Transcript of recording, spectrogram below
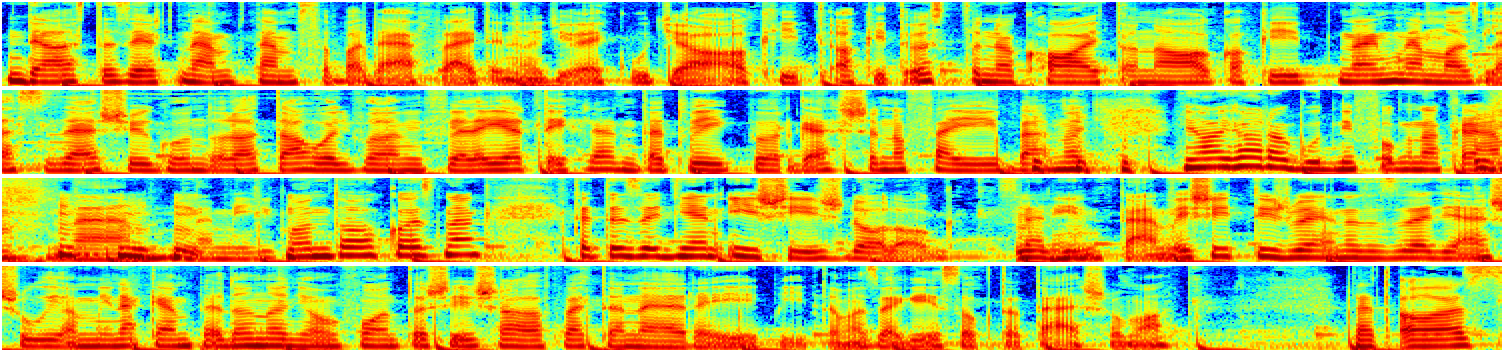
de azt azért nem, nem szabad elfelejteni, hogy ő egy kutya, akit, akit ösztönök hajtanak, akit nem az lesz az első gondolata, hogy valamiféle értékrendet végpörgessen a fejében, hogy jaj, haragudni fognak rám. Nem, nem így gondolkoznak. Tehát ez egy ilyen is-is dolog, szerintem. Uh-huh. És itt is bejön ez az egyensúly, ami nekem például nagyon fontos, és alapvetően erre építem az egész oktatásomat. Tehát az,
